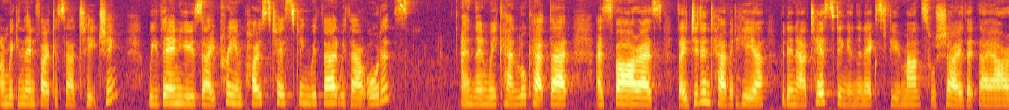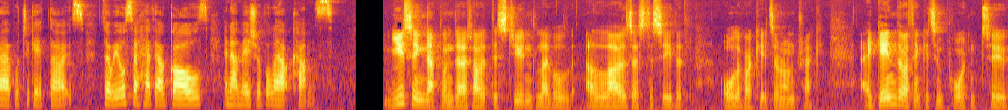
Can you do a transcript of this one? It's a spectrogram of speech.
and we can then focus our teaching. We then use a pre and post testing with that with our audits and then we can look at that as far as they didn't have it here but in our testing in the next few months will show that they are able to get those. So we also have our goals and our measurable outcomes. Using NAPLAN data at the student level allows us to see that all of our kids are on track. Again though I think it's important to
